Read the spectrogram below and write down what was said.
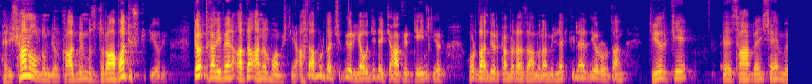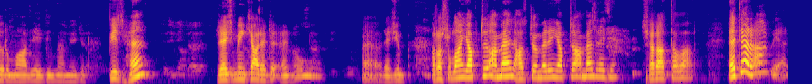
Perişan oldum diyor. Kalbim ızdıraba düştü diyor. Dört halifenin adı anılmamış diye. Adam burada çıkıyor. Yahudi de kafir değil diyor. Oradan diyor kabir azabına millet güler diyor. Oradan diyor ki e, sahabeyi sevmiyorum Muaviye'yi bilmem ne diyor. Biz he? Recm inkar eder. E, e, rejim. Resulullah'ın yaptığı amel, Hazreti Ömer'in yaptığı amel rejim. Şeriatta var. Eder abi eder.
